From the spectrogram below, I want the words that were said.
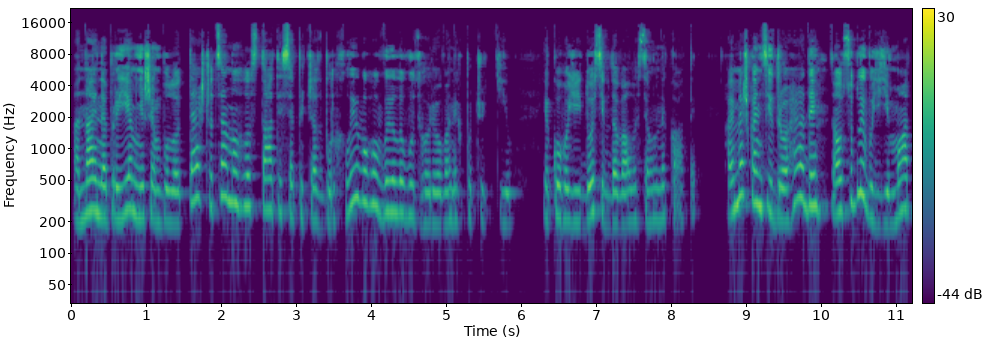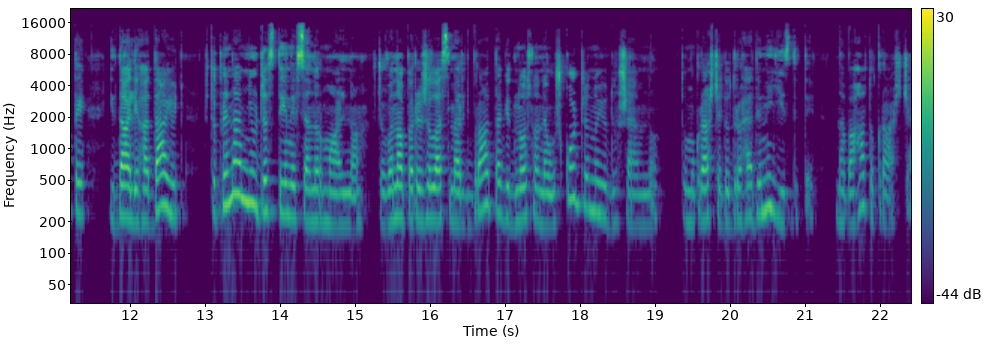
А найнеприємнішим було те, що це могло статися під час бурхливого виливу згорьованих почуттів, якого їй досі вдавалося уникати. Хай мешканці дрогеди, а особливо її мати, і далі гадають, що принаймні у Джастини все нормально, що вона пережила смерть брата відносно неушкодженою душевно, тому краще до дрогеди не їздити набагато краще.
